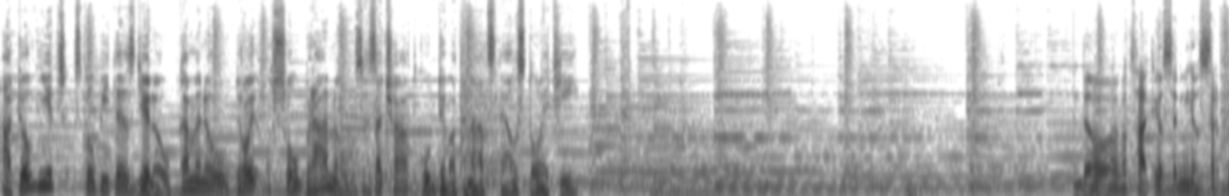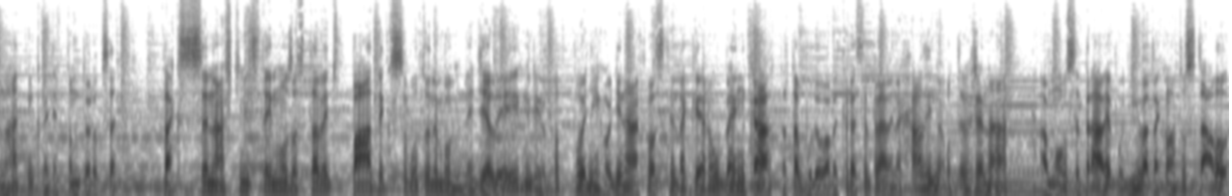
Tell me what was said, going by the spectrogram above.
a dovnitř vstoupíte zděnou kamennou trojosou bránou ze začátku 19. století. Do 27. srpna, konkrétně v tomto roce, tak se návštěvníci tady mohou zastavit v pátek, v sobotu nebo v neděli, kdy v odpoledních hodinách vlastně také Roubenka, ta budova, ve které se právě nacházíme, otevřená a mohou se právě podívat jako na tu stálou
